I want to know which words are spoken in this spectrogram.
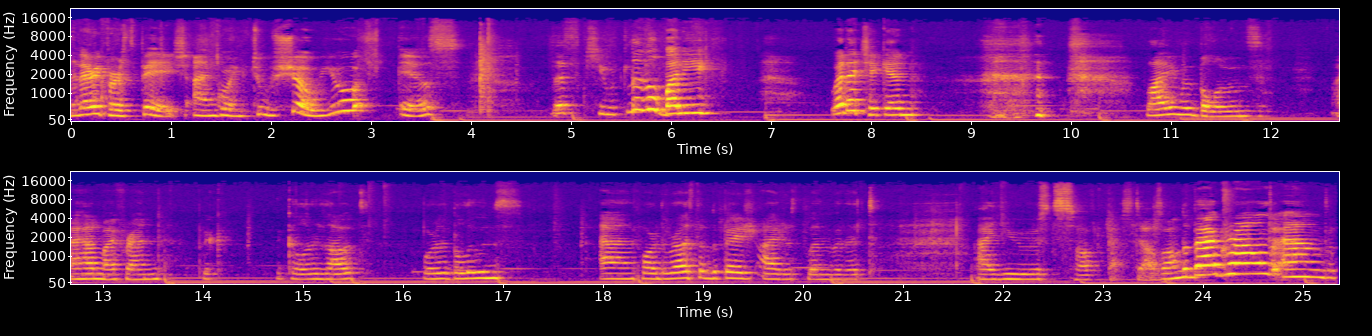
the very first page I'm going to show you is this cute little bunny with a chicken flying with balloons. I had my friend pick the colors out for the balloons and for the rest of the page I just went with it. I used soft pastels on the background and the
